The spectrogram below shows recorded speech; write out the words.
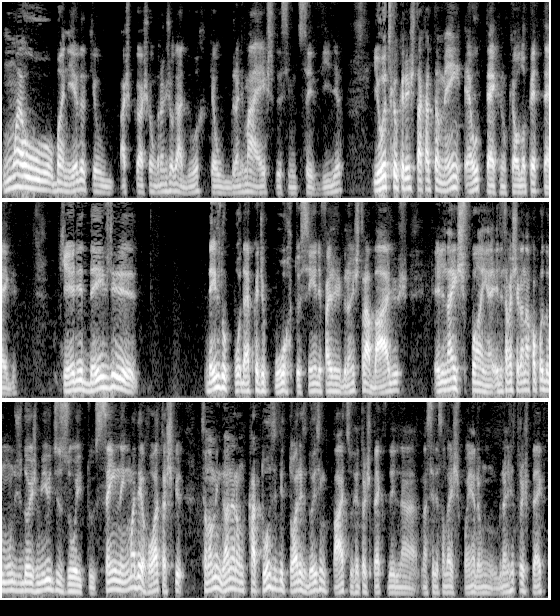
Um é o Banega, que eu acho que eu acho que é um grande jogador, que é o grande maestro desse time de Sevilha. E outro que eu queria destacar também é o técnico, que é o Lopetegui, que ele desde desde o, da época de Porto, assim, ele faz grandes trabalhos. Ele na Espanha, ele estava chegando na Copa do Mundo de 2018 sem nenhuma derrota. Acho que, se eu não me engano, eram 14 vitórias e dois empates. O retrospecto dele na, na seleção da Espanha era um grande retrospecto.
